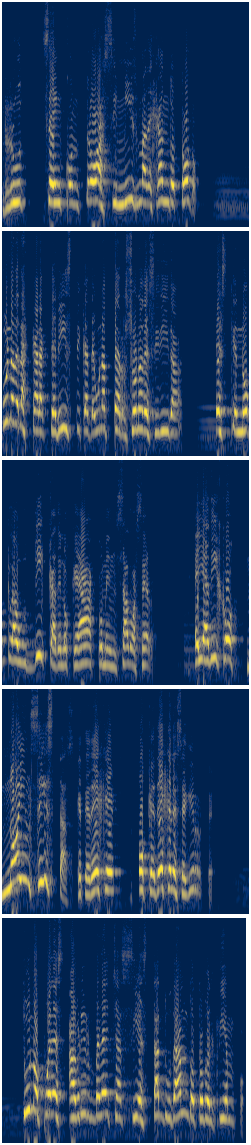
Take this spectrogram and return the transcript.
Ruth se encontró a sí misma dejando todo. Una de las características de una persona decidida es que no claudica de lo que ha comenzado a hacer. Ella dijo, no insistas que te deje o que deje de seguirte. Tú no puedes abrir brechas si estás dudando todo el tiempo.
